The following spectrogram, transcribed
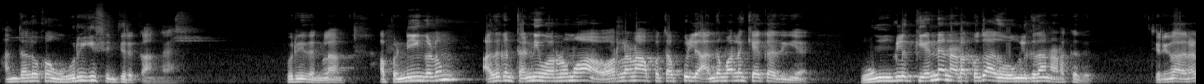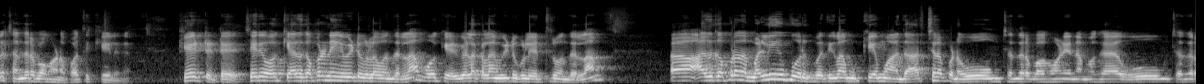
அந்த அளவுக்கு அவங்க உருகி செஞ்சுருக்காங்க. புரியுதுங்களா? அப்போ நீங்களும் அதுக்குன்னு தண்ணி வரணுமா? வரலனா அப்போ தப்பு இல்லை அந்த மாதிரிலாம் கேட்காதீங்க. உங்களுக்கு என்ன நடக்குதோ அது உங்களுக்கு தான் நடக்குது. சரிங்களா? அதனால் சந்திர பகவானை பார்த்து கேளுங்க. கேட்டுட்டு சரி ஓகே அதுக்கப்புறம் நீங்கள் வீட்டுக்குள்ளே வந்துடலாம் ஓகே விளக்கெல்லாம் வீட்டுக்குள்ளே எடுத்துகிட்டு வந்துடலாம் அதுக்கப்புறம் அந்த மல்லிகைப்பூ இருக்குது பார்த்தீங்களா முக்கியமாக அந்த அர்ச்சனை பண்ண ஓம் சந்திர பகவானே நமக ஓம் சந்திர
